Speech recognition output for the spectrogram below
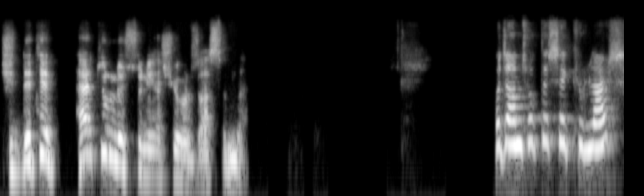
Şiddetin her türlüsünü yaşıyoruz aslında. Hocam çok teşekkürler.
